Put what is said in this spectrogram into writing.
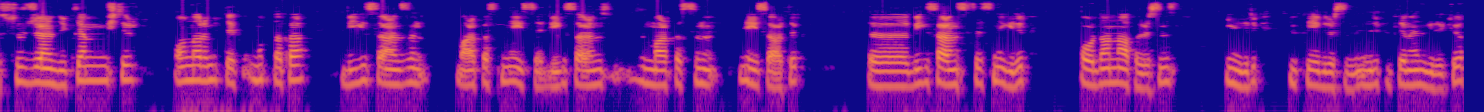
sürücüleriniz yüklenmemiştir. Onları mutlaka bilgisayarınızın markası neyse, bilgisayarınızın markasını neyse artık e, bilgisayarın sitesine girip oradan ne yapabilirsiniz? İndirip yükleyebilirsiniz. İndirip yüklemeniz gerekiyor.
